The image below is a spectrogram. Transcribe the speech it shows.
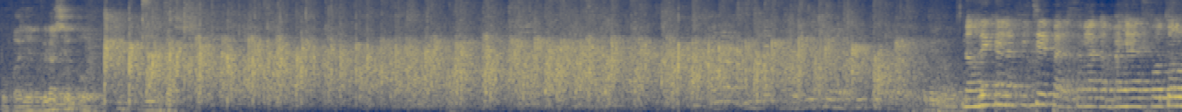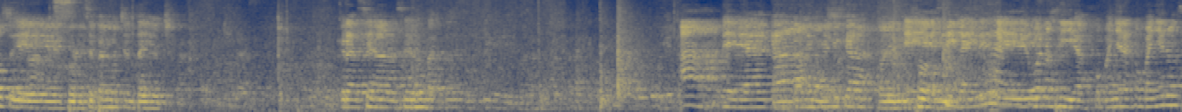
compañeros, gracias por Nos deja el afiche para hacer la campaña de fotos eh, por el CPM 88. Gracias, Edu. Ah, eh, acá, Angélica. Eh, sí, la idea eh, buenos días, compañeras, compañeros.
